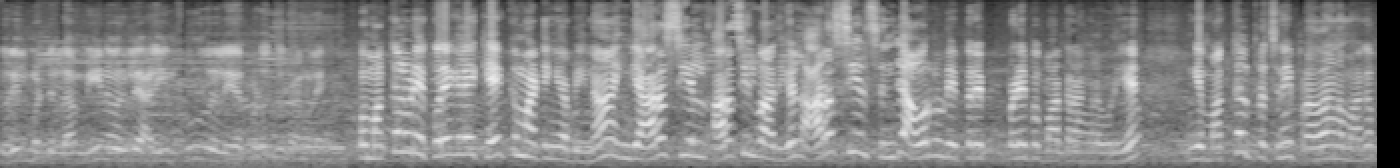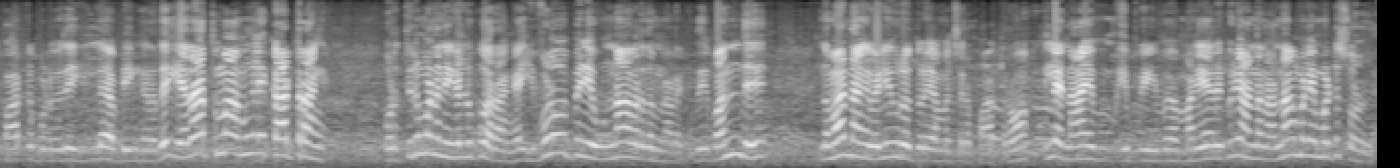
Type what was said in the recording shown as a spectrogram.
தொழில் மட்டும் இல்லாமல் மீனவர்களே அழியும் சூழ்நிலை ஏற்படும் சொல்றாங்களே. இப்போ மக்களுடைய குறைகளை கேட்க மாட்டீங்க அப்படின்னா இங்கே அரசியல் அரசியல்வாதிகள் அரசியல் செஞ்சு அவர்களுடைய பிழை பிழைப்பை பார்க்குறாங்களே ஒழிய இங்கே மக்கள் பிரச்சனை பிரதானமாக பார்க்கப்படுவதே இல்லை அப்படிங்கிறது யதார்த்தமாக அவங்களே காட்டுறாங்க. ஒரு திருமண நிகழ்வுக்கு வராங்க. இவ்வளோ பெரிய உண்ணாவிரதம் நடக்குது. வந்து இந்த மாதிரி நாங்கள் வெளியுறவுத்துறை அமைச்சரை பார்க்குறோம் இல்லை நான் இப்போ இவ மரியாதைக்குரிய அண்ணன் அண்ணாமலை மட்டும் சொல்லலை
